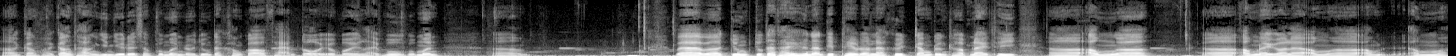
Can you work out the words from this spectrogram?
à, cần phải cẩn thận gìn giữ đời sống của mình rồi chúng ta không có phạm tội với lại vua của mình. à, và, và chúng chúng ta thấy hình ảnh tiếp theo đó là khi trong trường hợp này thì à, ông à, à, ông này gọi là ông ông ông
